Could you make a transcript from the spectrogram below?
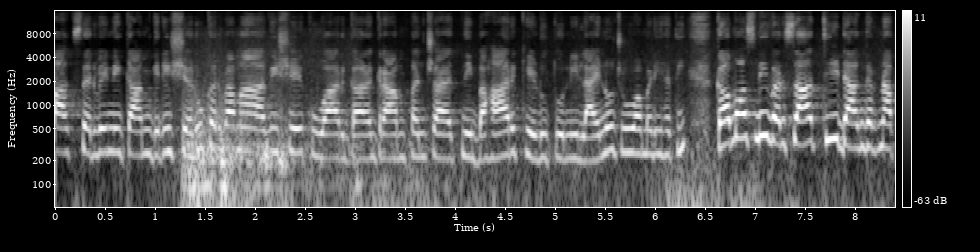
પાક સર્વેની કામગીરી શરૂ કરવામાં આવી છે. કુવાર ગ્રામ પંચાયતની બહાર ખેડૂતોની લાઈનો જોવા મળી હતી. કમોસમી વરસાદથી ડાંગરના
